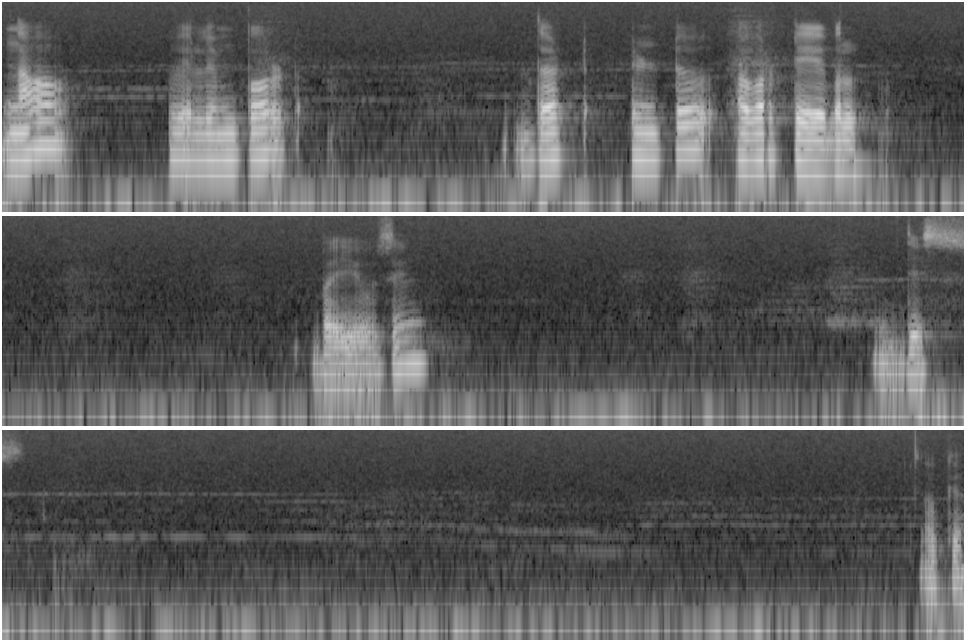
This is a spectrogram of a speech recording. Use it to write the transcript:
Now we'll import that into our table by using this. Okay.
